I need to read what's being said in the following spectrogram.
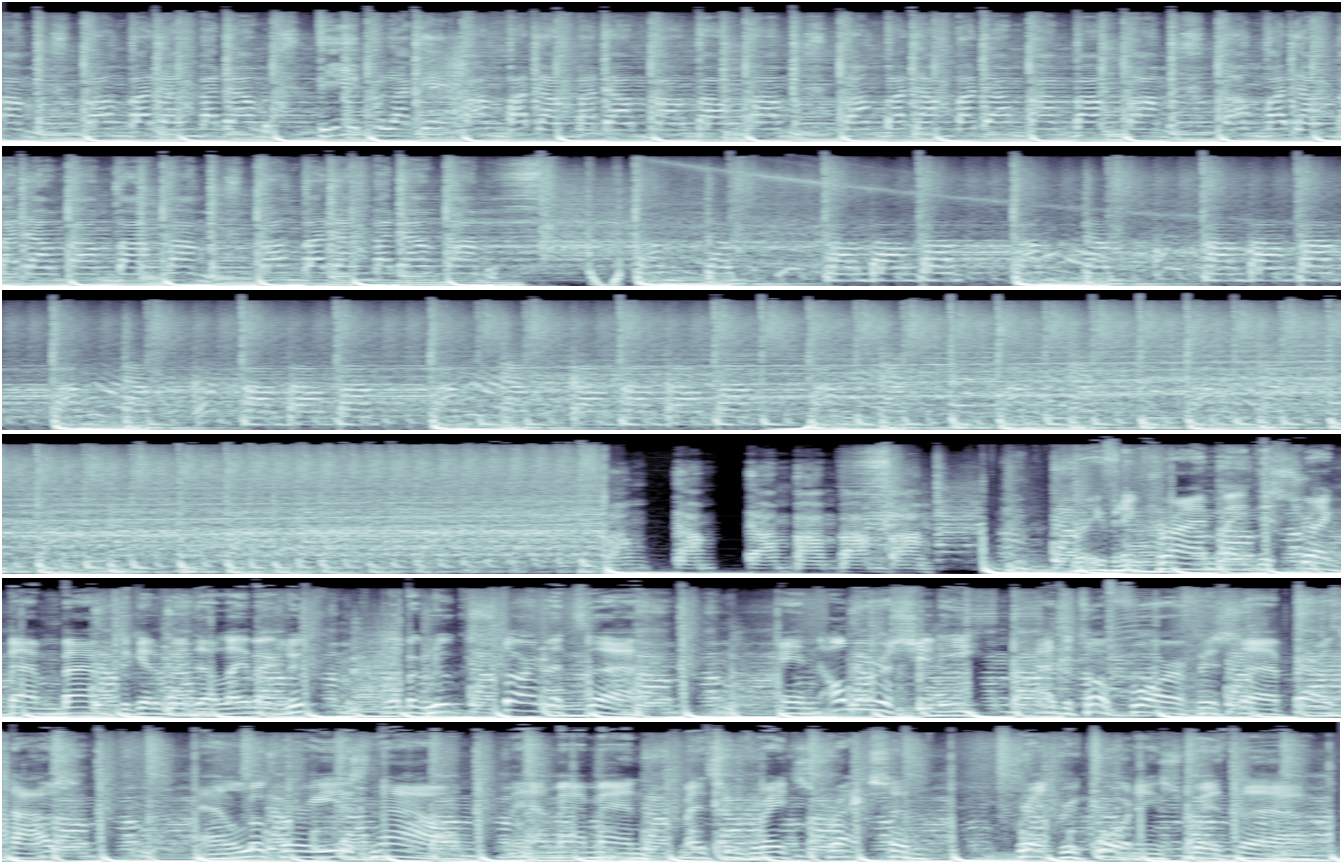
track Bam Bam together with uh, Laidback Luke. Laidback Luke started uh, in Almere City at the top floor of his uh, parents' house. And look where he is now. Man, man, man. Made some great tracks and great recordings with uh,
